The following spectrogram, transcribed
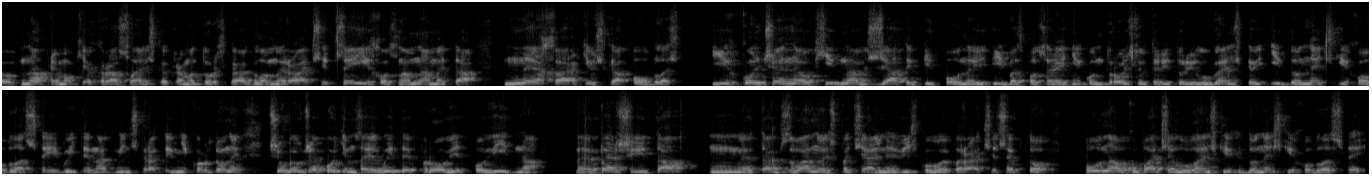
в напрямок якраз Славянська Краматорська агломерації. Це їх основна мета, не Харківська область. Їх конче необхідно взяти під повний і безпосередній контроль всю територію Луганської і Донецьких областей, вийти на адміністративні кордони, щоб вже потім заявити про відповідно е, перший етап так званої спеціальної військової операції, тобто повна окупація Луганських і Донецьких областей.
